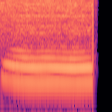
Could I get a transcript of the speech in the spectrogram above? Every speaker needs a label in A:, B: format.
A: 嗯。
